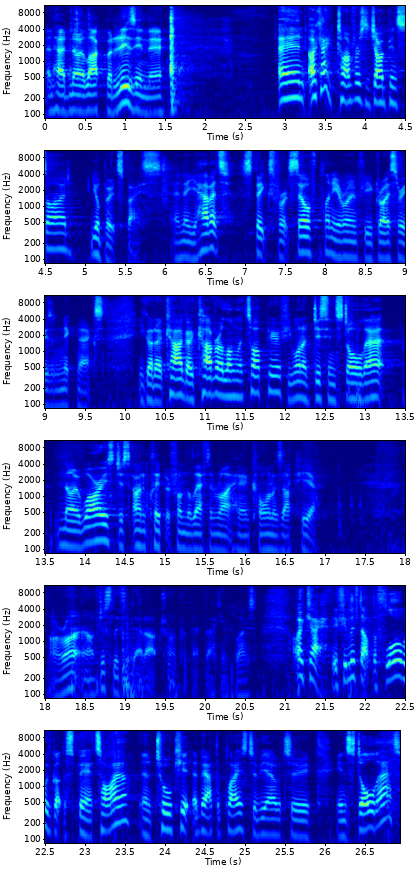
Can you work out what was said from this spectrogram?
and had no luck, but it is in there. And okay, time for us to jump inside your boot space. And there you have it. Speaks for itself. Plenty of room for your groceries and knickknacks. You've got a cargo cover along the top here. If you want to disinstall that, no worries. Just unclip it from the left and right hand corners up here. All right, and I've just lifted that up, try and put that back in place. Okay, if you lift up the floor, we've got the spare tyre and a toolkit about the place to be able to install that.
